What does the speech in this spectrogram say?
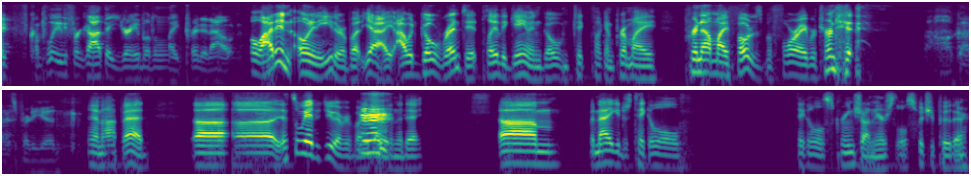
I completely forgot that you're able to like print it out. Oh, I didn't own it either, but yeah, I, I would go rent it, play the game, and go and take fucking print my print out my photos before I returned it. Oh god, that's pretty good. yeah, not bad. Uh, uh, that's the way to do everybody back in the day. Um, but now you can just take a little take a little screenshot on yours, a little switchy poo there.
